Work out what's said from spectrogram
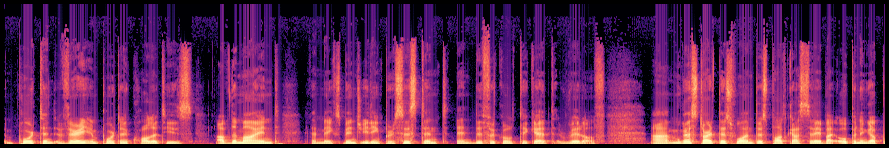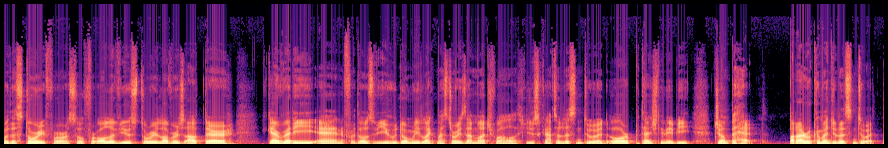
important, very important qualities of the mind that makes binge eating persistent and difficult to get rid of. Um, I'm going to start this one, this podcast today, by opening up with a story for us. So, for all of you story lovers out there, get ready. And for those of you who don't really like my stories that much, well, you're just to have to listen to it or potentially maybe jump ahead. But I recommend you listen to it.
